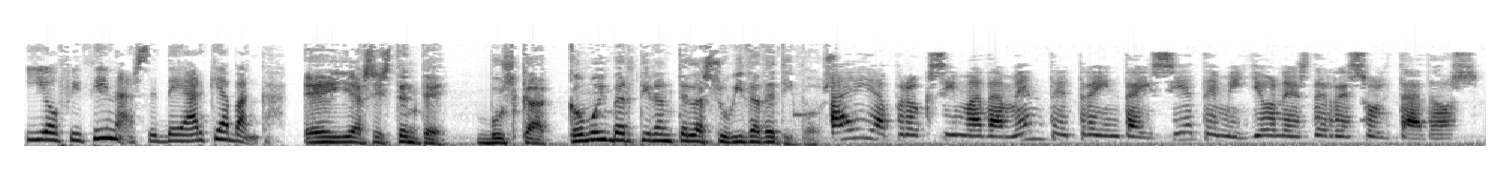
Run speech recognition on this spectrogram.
y oficinas de Arquia Banca. Hey, asistente, busca cómo invertir ante la subida de tipos. Hay aproximadamente 37 millones de resultados.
